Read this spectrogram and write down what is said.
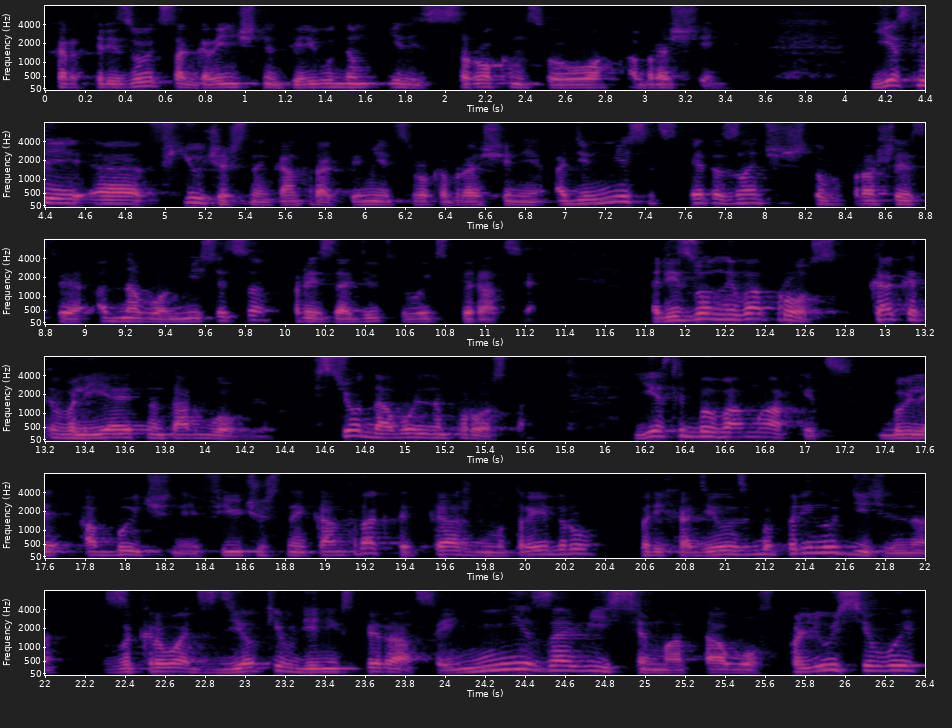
характеризуется ограниченным периодом или сроком своего обращения. Если э, фьючерсный контракт имеет срок обращения один месяц, это значит, что по прошествии одного месяца произойдет его экспирация. Резонный вопрос, как это влияет на торговлю? Все довольно просто. Если бы в AMarkets были обычные фьючерсные контракты, каждому трейдеру приходилось бы принудительно закрывать сделки в день экспирации, независимо от того, в плюсе вы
